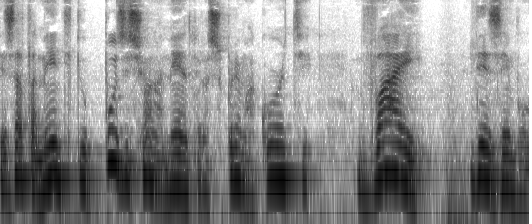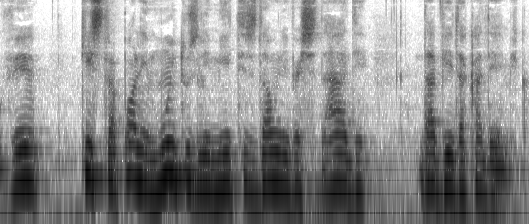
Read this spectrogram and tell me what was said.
exatamente que o posicionamento da Suprema Corte vai desenvolver, que extrapolem muitos limites da universidade, da vida acadêmica.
